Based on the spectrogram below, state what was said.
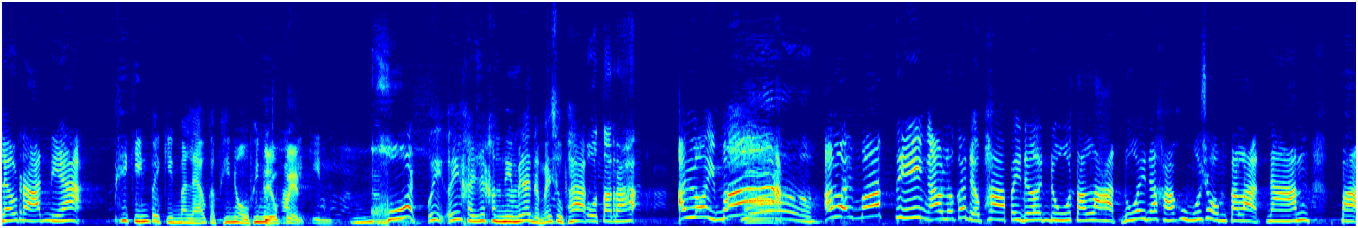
แล้วร้านเนี้ยพี่กิ้งไปกินมาแล้วกับพี่โนพี่โนเตี๋ยวพาเป็ด ไปกิน โคตรเอ้ยเอ้ยใครใช้คำนี้ไม่ได้เดี๋ยวไม่สุภาพโอตระ อร่อยมากเอออร่อยมากจริง เอาแล้วก็เดี๋ยวพาไปเดินดูตลาดด้วยนะคะ คุณผู้ชมตลาดน้ำปะ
